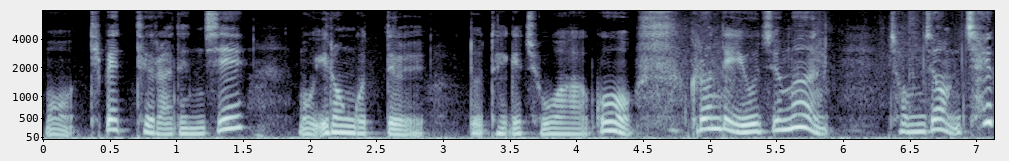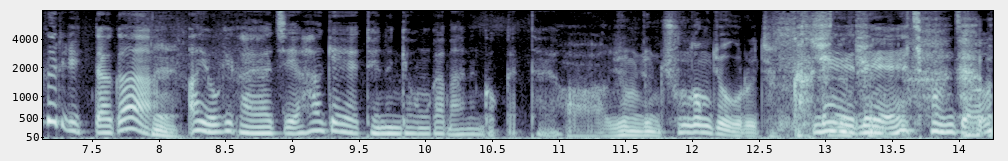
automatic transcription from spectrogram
뭐 티베트라든지 뭐 이런 곳들도 되게 좋아하고 그런데 요즘은 점점 책을 읽다가 네. 아 여기 가야지 하게 되는 경우가 많은 것 같아요. 아, 요즘 좀 충동적으로 좀 네, 가시는 편. 네, 점점.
